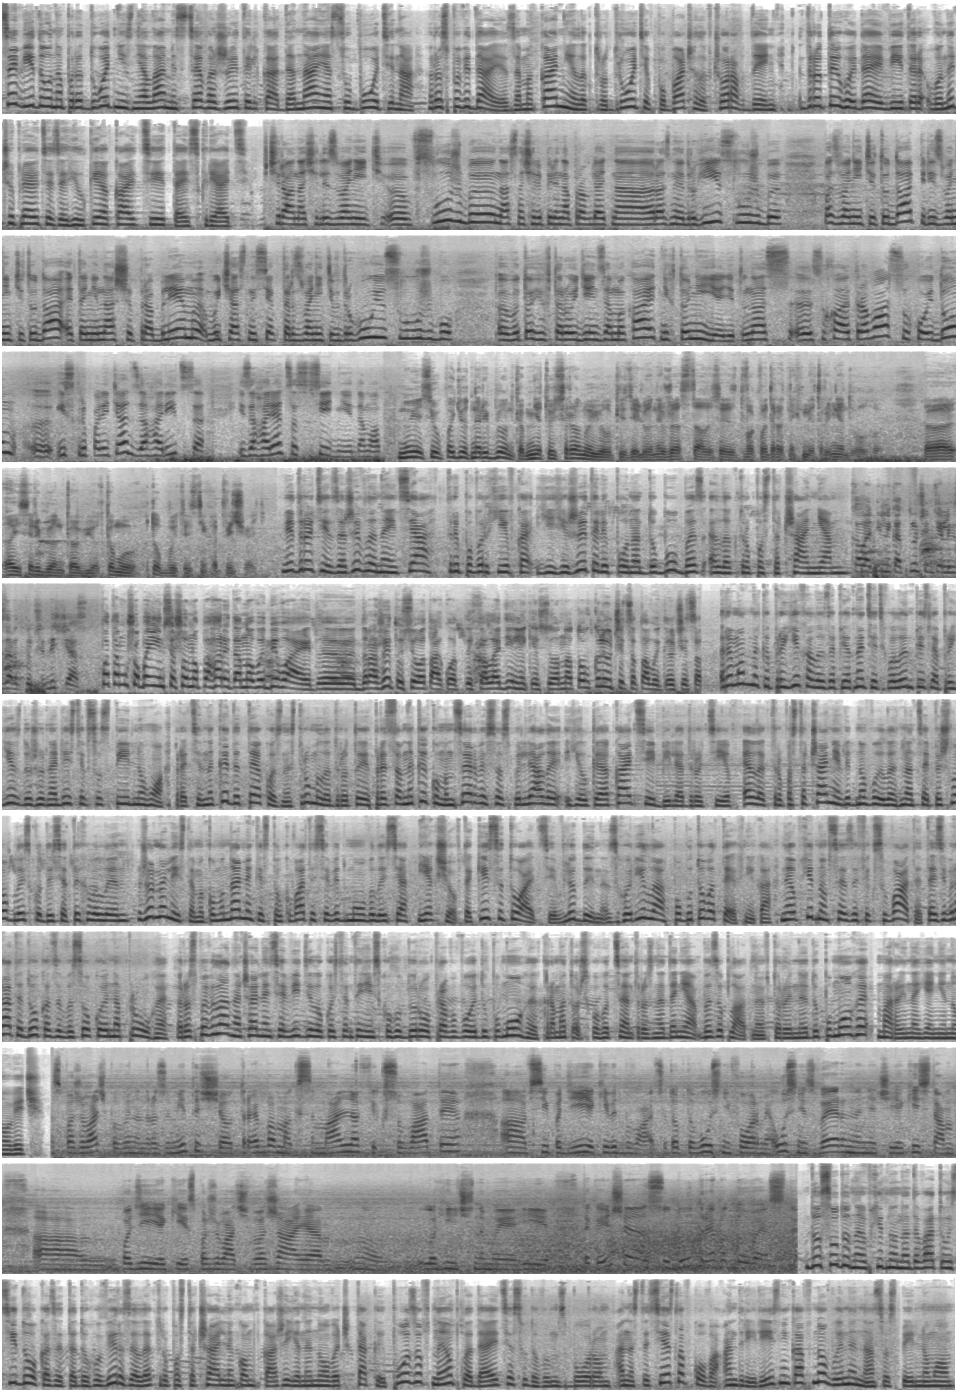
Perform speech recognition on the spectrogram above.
Це відео напередодні зняла місцева жителька Даная Суботіна. Розповідає, замикання електродротів побачили вчора в день. Дроти гойдає вітер. Вони чіпляються за гілки акації та іскрять. Вчера начали звонить э, в службы, нас начали перенаправлять на разные другие службы. Позвоните туда, перезвоните туда, это не наши проблемы. Вы частный сектор, звоните в другую службу. Э, В итоге второй день замыкает, никто не едет. У нас э, сухая трава, сухой дом, э, искры полетят, загорится и загорятся соседние дома. Но если упадет на ребенка, мне то все равно елки зеленые, уже осталось э, 2 квадратных метра, недолго. А, а если ребенка убьет, кому, кто будет из них отвечать? Від дротів заживлена і ця триповерхівка. Її жителі понад добу без електропостачання. Холодильник отключен, телевизор отключен. И сейчас. Потому что боимся, что оно погорит, оно выбивает, э, дрожит все вот так вот, и холодильник, и все, оно то включится, то выключится. Ремонтники приїхали за 15 хвилин після приїзду журналістів Суспільного. Працівники ДТЕКО знеструмили дроти. Представники комунсервісу спиляли гілки акації біля дротів. Електропостачання відновили. На це пішло близько 10 хвилин. Журналістами комунальники спілкуватися відмовилися. Якщо в такій ситуації в людини згоріла побутова техніка, необхідно все зафіксувати та зібрати докази високої напруги, розповіла начальниця відділу Костянтинівського бюро правової допомоги Краматорського центру з надання безоплатної вторинної допомоги Марина Янінович. Споживач повинен розуміти, що треба максимально фіксувати всі події, які відбуваються, тобто в усній формі, усні звернення чи якісь там події, які споживач вважає ну логічними і таке інше. Суду треба довести. До суду необхідно надавати усі докази та договір з електропостачальником, каже Янинович. Такий позов не обкладається судовим збором. Анастасія Славкова, Андрій Різніков. Новини на Суспільному.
